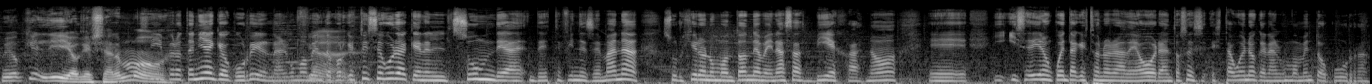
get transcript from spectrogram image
pero qué lío que se armó. Sí, pero tenía que ocurrir en algún momento, Claro. porque estoy segura que en el Zoom de, de este fin de semana surgieron un montón de amenazas viejas, ¿no? Eh, y, y se dieron cuenta que esto no era de ahora, entonces está bueno que en algún momento ocurra.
